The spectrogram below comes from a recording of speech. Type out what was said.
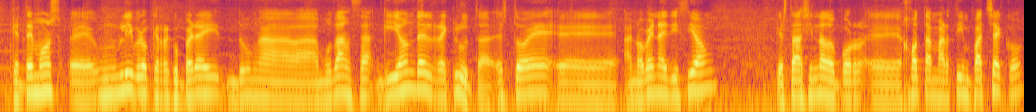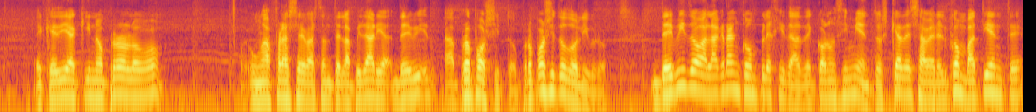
que temos eh, un libro que recuperei dunha mudanza, Guión del recluta. Isto é eh, a novena edición que está asignado por eh, J. Martín Pacheco e que di aquí no prólogo unha frase bastante lapidaria debi, a propósito, propósito do libro. Debido a la gran complejidad de conocimientos que ha de saber el combatiente,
